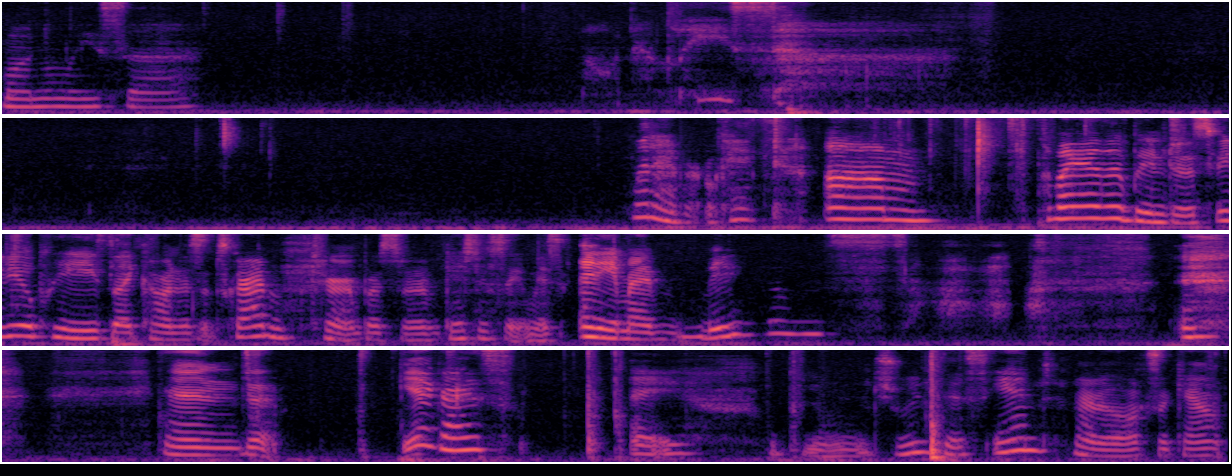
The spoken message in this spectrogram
Mona Lisa. Mona Lisa. Whatever, okay? Um, if I ever been this video, please like, comment, and subscribe. Turn on post notifications so you miss any of my videos. and, yeah, guys. I hope you enjoyed this. And my Roblox account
